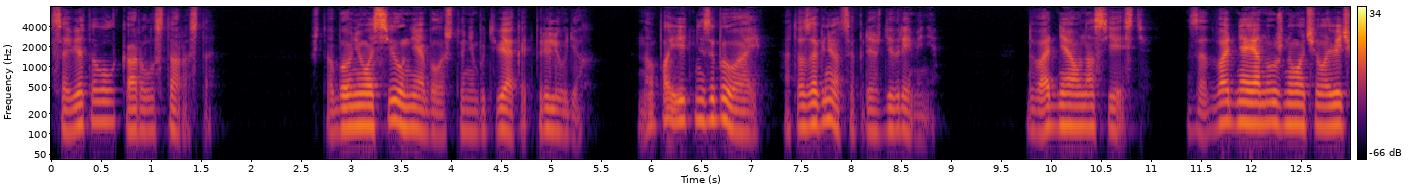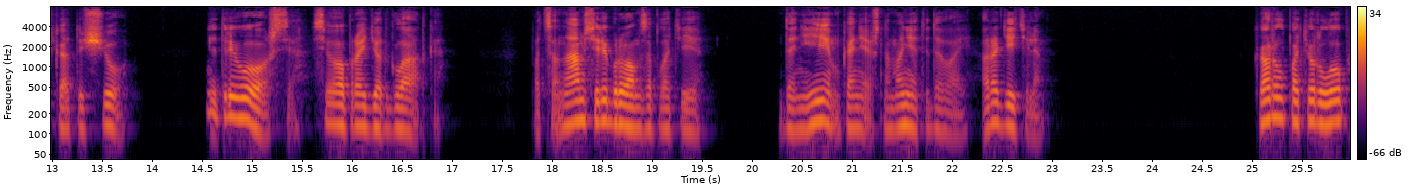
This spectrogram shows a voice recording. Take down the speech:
советовал Карлу староста. «Чтобы у него сил не было что-нибудь вякать при людях. Но поить не забывай, а то загнется прежде времени. Два дня у нас есть. За два дня я нужного человечка отыщу, не тревожься, все пройдет гладко. Пацанам серебром заплати. Да не им, конечно, монеты давай, а родителям. Карл потер лоб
